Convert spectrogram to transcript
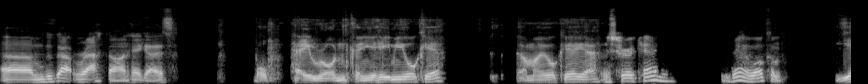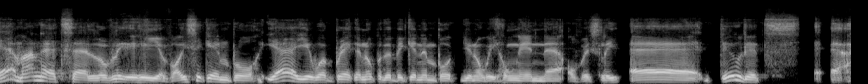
Um, we've got RAC on. Hey guys. Well, hey Ron, can you hear me okay? Am I okay? Yeah. I sure can. Yeah, welcome. Yeah, man, it's uh, lovely to hear your voice again, bro. Yeah, you were breaking up at the beginning, but you know we hung in there, obviously. Uh, dude, it's. Uh,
